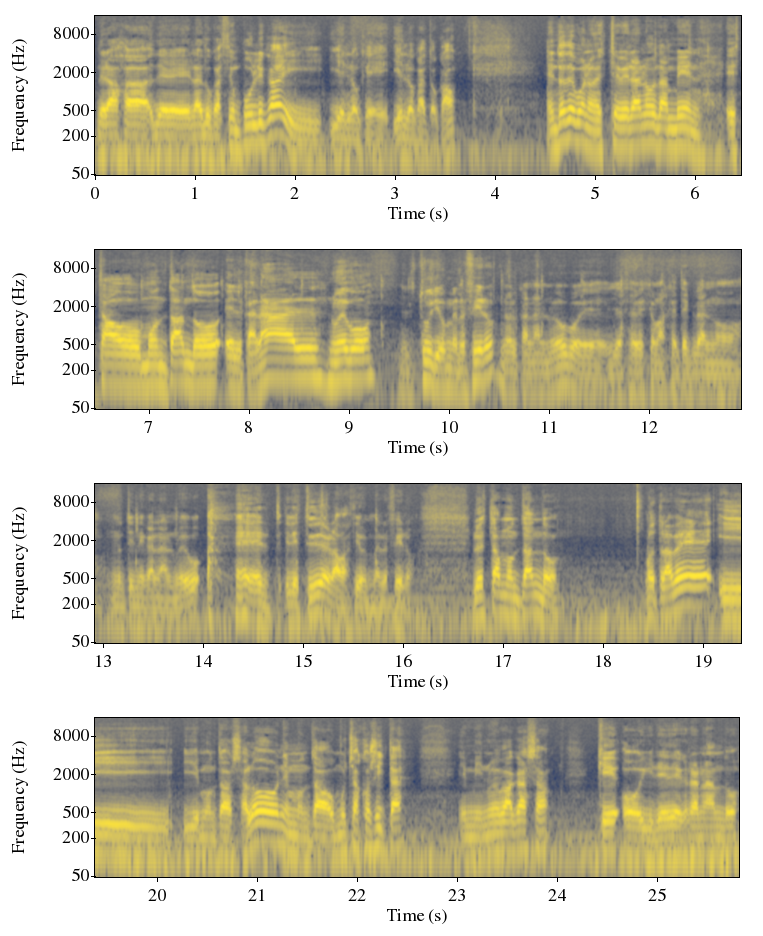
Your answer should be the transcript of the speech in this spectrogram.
de la, de la educación pública y, y, es lo que, y es lo que ha tocado. Entonces, bueno, este verano también he estado montando el canal nuevo, el estudio me refiero, no el canal nuevo, porque ya sabéis que más que teclas no, no tiene canal nuevo, el, estudio de grabación me refiero. Lo he estado montando otra vez y, he montado el salón, he montado muchas cositas en mi nueva casa que os iré desgranando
